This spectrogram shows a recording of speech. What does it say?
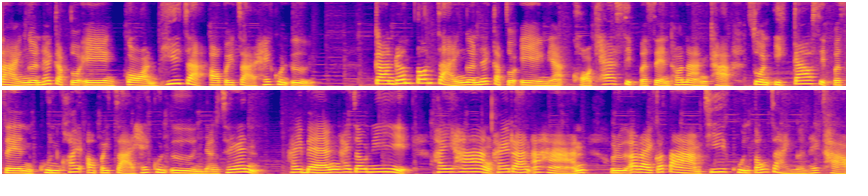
จ่ายเงินให้กับตัวเองก่อนที่จะเอาไปจ่ายให้คนอื่น การเริ่มต้นจ่ายเงินให้กับตัวเองเนี่ยขอแค่ 10%เท่านั้นค่ะ ส่วนอีก 90%คุณค่อยเอาไปจ่ายให้คนอื่น อย่างเช่น ให้แบงค์ให้เจ้าหนี้ ให้ห้าง ให้ร้านอาหาร หรืออะไรก็ตามที่คุณต้องจ่ายเงินให้เขา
